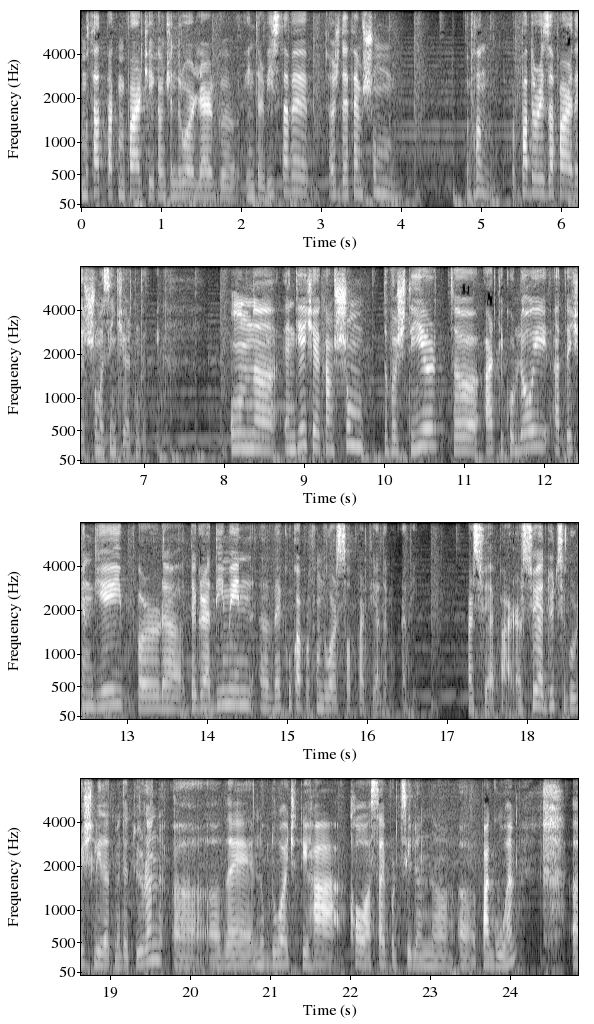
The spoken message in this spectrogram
më thatë pak më parë që i kam qëndruar larg intervistave, është dhe e them shumë, domethënë, pa doreza fare dhe shumë e sinqertë në këtë pikë. Unë e ndjej që e kam shumë të vështirë të artikuloj atë që ndjej për degradimin dhe ku ka përfunduar sot Partia Demokratike. Arsyeja e parë. Arsyeja e dytë sigurisht lidhet me detyrën ë dhe nuk dua që t'i ha kohë asaj për të cilën ë paguhem. ë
